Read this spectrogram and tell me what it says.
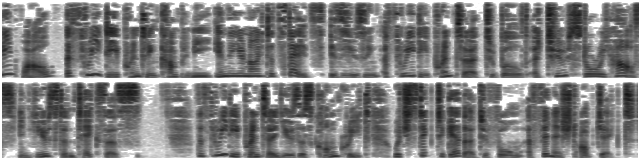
Meanwhile, a 3D printing company in the United States is using a 3D printer to build a two-story house in Houston, Texas. The 3D printer uses concrete which stick together to form a finished object.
